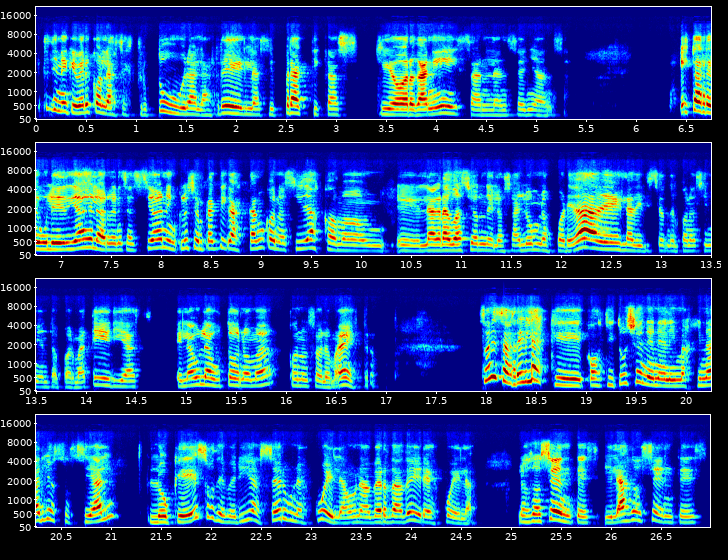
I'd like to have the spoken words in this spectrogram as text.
Esto tiene que ver con las estructuras, las reglas y prácticas que organizan la enseñanza estas regularidades de la organización incluyen prácticas tan conocidas como eh, la graduación de los alumnos por edades, la división del conocimiento por materias, el aula autónoma con un solo maestro. Son esas reglas que constituyen en el imaginario social lo que eso debería ser una escuela, una verdadera escuela. Los docentes y las docentes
